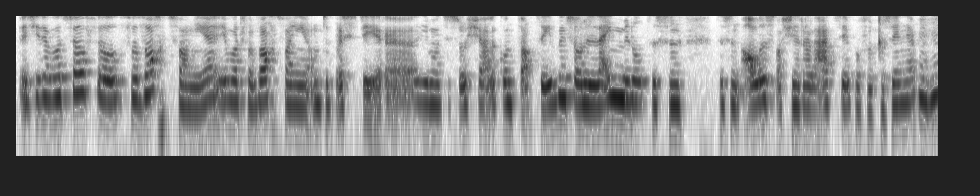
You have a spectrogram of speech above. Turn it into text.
weet je, er wordt zoveel verwacht van je. Je wordt verwacht van je om te presteren. Je moet de sociale contacten. Je bent zo'n lijnmiddel tussen, tussen alles als je een relatie hebt of een gezin hebt. Mhm.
